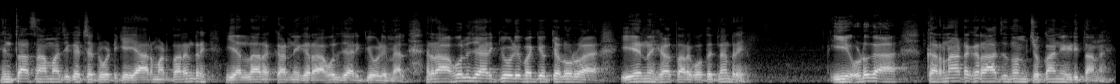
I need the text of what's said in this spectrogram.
ಇಂಥ ಸಾಮಾಜಿಕ ಚಟುವಟಿಕೆ ಯಾರು ಮಾಡ್ತಾರನ್ರಿ? ಎಲ್ಲರ ಕಣ್ಣಿಗೆ ರಾಹುಲ್ ಜಾರಕಿಹೊಳಿ ಮೇಲೆ ರಾಹುಲ್ ಜಾರಕಿಹೊಳಿ ಬಗ್ಗೆ ಕೆಲವರು ಏನು ಹೇಳ್ತಾರೆ ಗೊತ್ತೈತೇನ್ರಿ? ಈ ಹುಡುಗ ಕರ್ನಾಟಕ ರಾಜ್ಯದ ಒಂದು ಚುಕಾನಿ ಹಿಡಿತಾನೆ.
